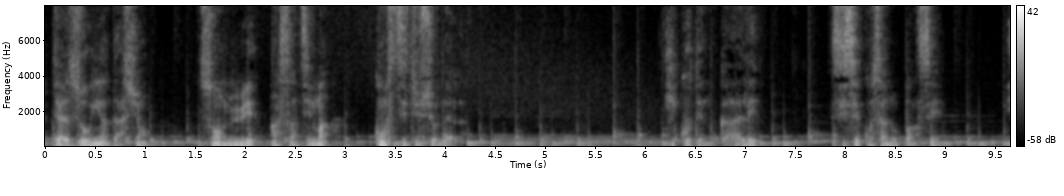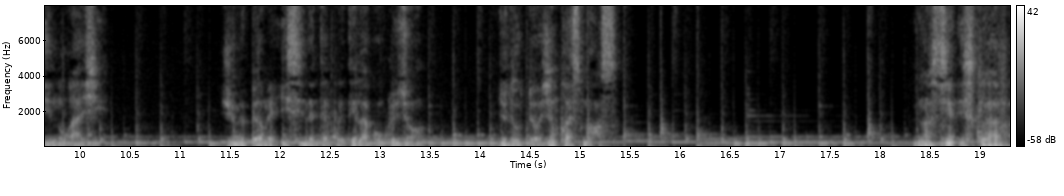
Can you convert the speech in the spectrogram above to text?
telles orientations sont muées en sentiments constitutionnel. Qui côté nous aller si c'est comme ça nous penser et nous agir. Je me permets ici d'interpréter la conclusion du docteur Jean Mars. L'ancien esclave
